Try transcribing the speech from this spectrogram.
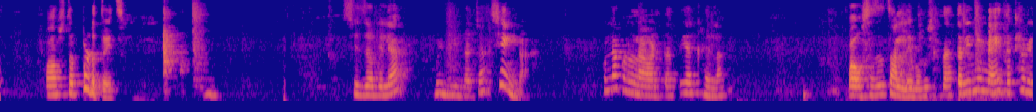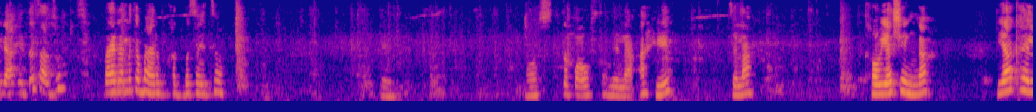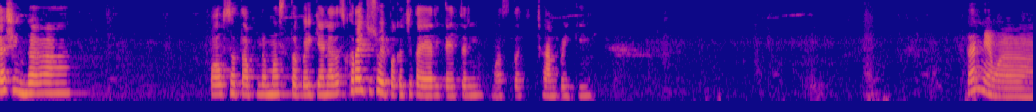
पाऊस तर पडतोयच. शिजवलेल्या भुईमुगाच्या शेंगा. पुन्हा कोणाला आवडतात या खायला? पावसाचं चाललंय बघू शकता. तरी मी मी इथं ठेवलेले आहेतच अजून. बाहेर आलं का बाहेर खात बसायचं? मस्त पाऊस झालेला आहे. चला खाऊया शेंगा. या खायला शेंगा. पावसात आपलं मस्त पैकी आणि आता करायची स्वयंपाकाची तयारी काहीतरी मस्त छानपैकी. धन्यवाद.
